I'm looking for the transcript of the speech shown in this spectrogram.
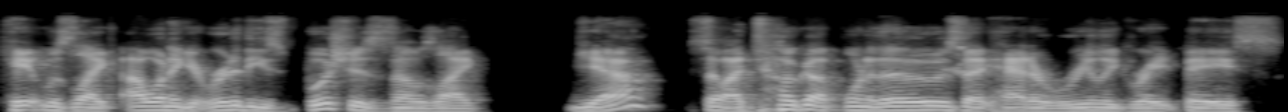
Kate was like, I want to get rid of these bushes. And I was like, yeah. So I dug up one of those that had a really great base.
